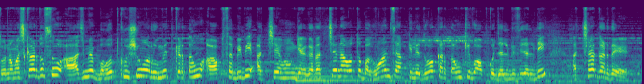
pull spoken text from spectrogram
तो नमस्कार दोस्तों, आज मैं बहुत खुश हूँ और उम्मीद करता हूँ आप सभी भी अच्छे होंगे। अगर अच्छे ना हो तो भगवान से आपके लिए दुआ करता हूँ कि वो आपको जल्दी से जल्दी अच्छा कर दे। gente.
